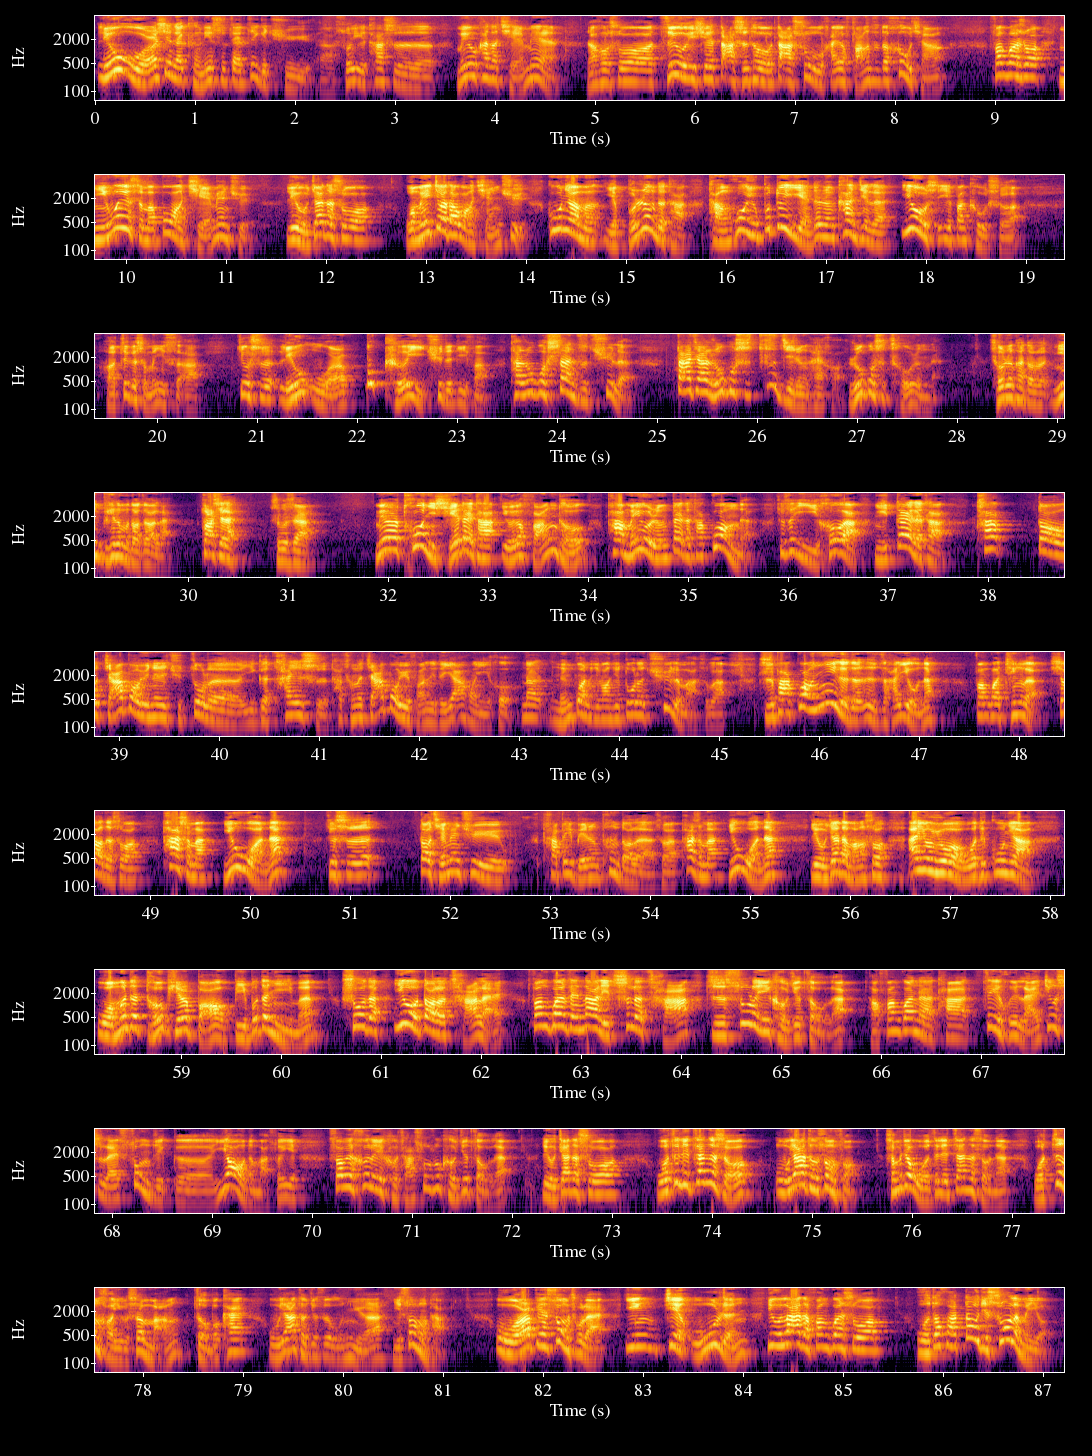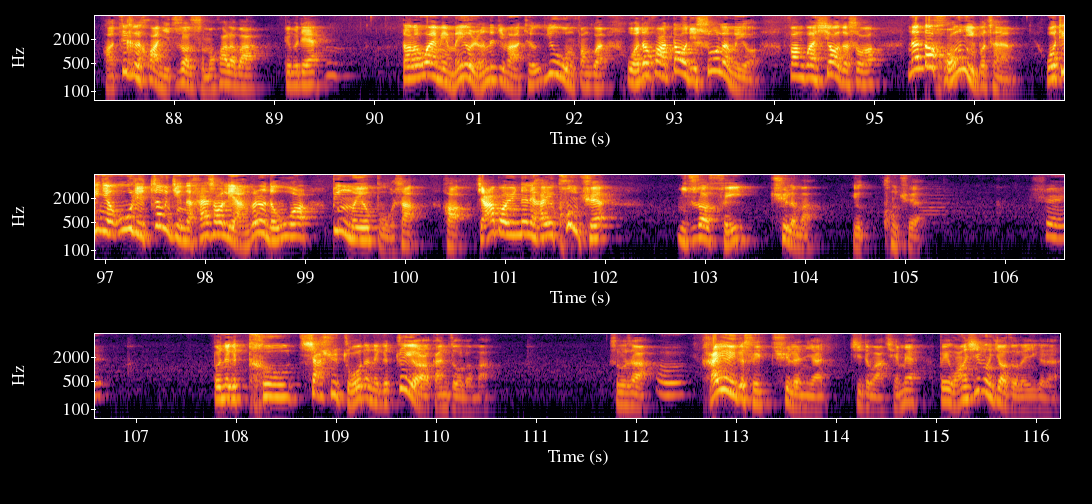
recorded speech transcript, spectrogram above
刘五儿现在肯定是在这个区域啊，所以他是没有看到前面，然后说只有一些大石头、大树，还有房子的后墙。方官说：“你为什么不往前面去？”柳家的说：“我没叫他往前去，姑娘们也不认得他。倘或有不对眼的人看见了，又是一番口舌。”好，这个什么意思啊？就是刘五儿不可以去的地方，他如果擅自去了，大家如果是自己人还好，如果是仇人呢？仇人看到说你凭什么到这儿来？抓起来，是不是？没人托你携带他，有了房头，怕没有人带着他逛呢。就是以后啊，你带着他，他到贾宝玉那里去做了一个差事，他成了贾宝玉房里的丫鬟以后，那能逛的地方就多了去了嘛，是吧？只怕逛腻了的日子还有呢。方官听了，笑着说：“怕什么？有我呢。就是到前面去，怕被别人碰到了，是吧？怕什么？有我呢。”柳家的忙说：“哎呦呦，我的姑娘，我们的头皮儿薄，比不得你们。”说着又倒了茶来。方官在那里吃了茶，只漱了一口就走了。好，方官呢，他这回来就是来送这个药的嘛，所以稍微喝了一口茶，漱漱口就走了。柳家的说：“我这里沾着手，五丫头送送。什么叫我这里沾着手呢？我正好有事忙，走不开。五丫头就是我女儿，你送送她。”五儿便送出来，因见无人，又拉着方官说：“我的话到底说了没有？”好，这个话你知道是什么话了吧？对不对？到了外面没有人的地方，就又问方官：“我的话到底说了没有？”方官笑着说：“难道哄你不成？我听见屋里正经的还少两个人的窝，并没有补上。好，贾宝玉那里还有空缺，你知道谁去了吗？有空缺，谁？不那个偷夏虚卓的那个坠儿赶走了吗？是不是啊？嗯，还有一个谁去了？你还记得吗？前面被王熙凤叫走了一个人。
